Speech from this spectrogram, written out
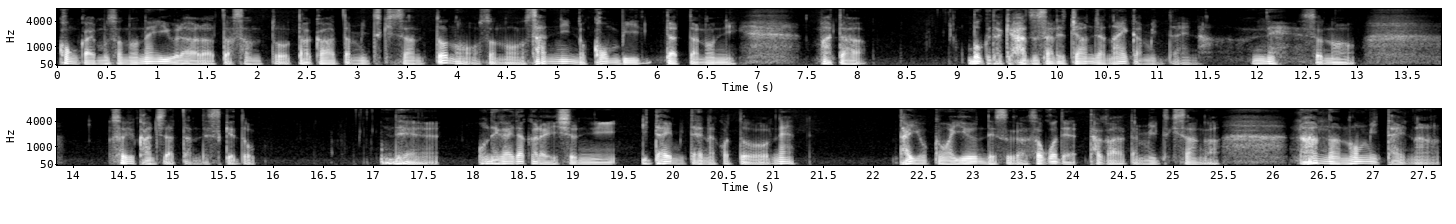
今回もそのね井浦新さんと高畑充希さんとのその3人のコンビだったのにまた僕だけ外されちゃうんじゃないかみたいなねそのそういう感じだったんですけどでお願いだから一緒にいたいみたいなことをね太陽くんは言うんですがそこで高畑充希さんが「何なの?」みたいな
